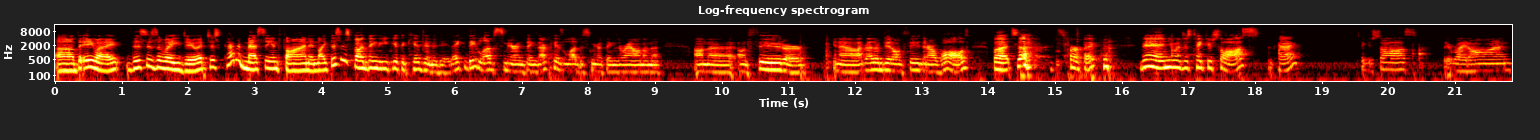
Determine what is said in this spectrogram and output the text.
Um, but anyway, this is the way you do it. Just kind of messy and fun, and like this is fun thing that you get the kids in to do. They they love smearing things. Our kids love to smear things around on the on the on food or you know I'd rather them do it on food than our walls. But so it's perfect. then you want to just take your sauce, okay? Take your sauce, put it right on.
